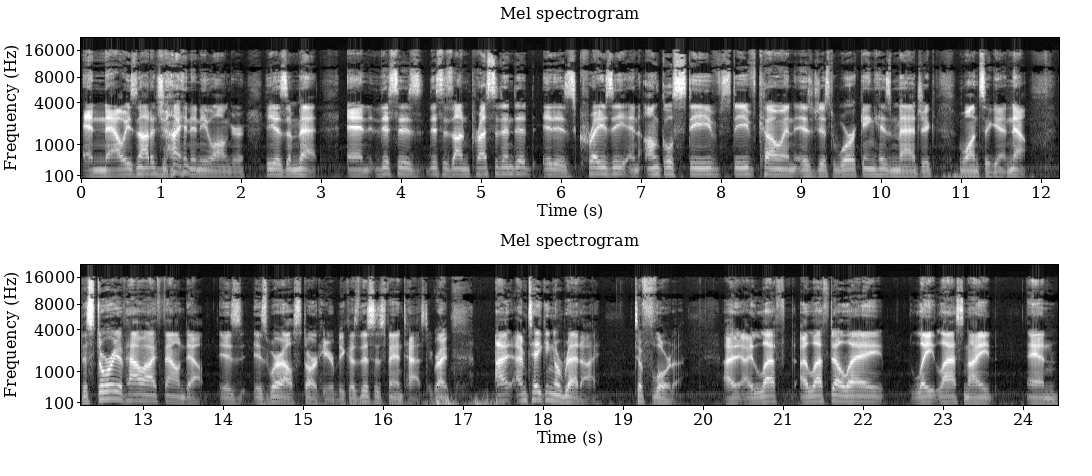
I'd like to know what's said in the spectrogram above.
And now he's not a giant any longer. He is a Met and this is this is unprecedented it is crazy and uncle steve steve cohen is just working his magic once again now the story of how i found out is is where i'll start here because this is fantastic right? I, i'm taking a red eye to florida. I, I left i left la late last night and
